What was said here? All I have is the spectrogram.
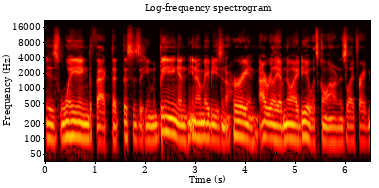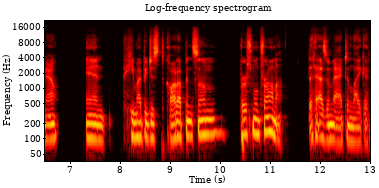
is weighing the fact that this is a human being and, you know, maybe he's in a hurry and I really have no idea what's going on in his life right now. And he might be just caught up in some personal trauma that has him acting like a,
